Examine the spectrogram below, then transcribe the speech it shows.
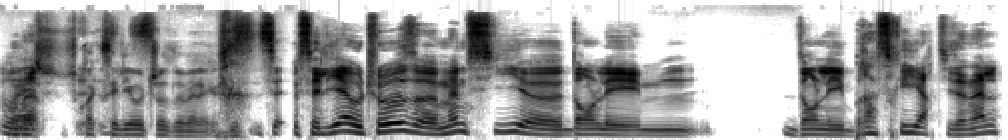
on Ouais, a- je, je crois que c'est lié à autre chose, le balai. c'est lié à autre chose, euh, même si euh, dans les hum, dans les brasseries artisanales,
